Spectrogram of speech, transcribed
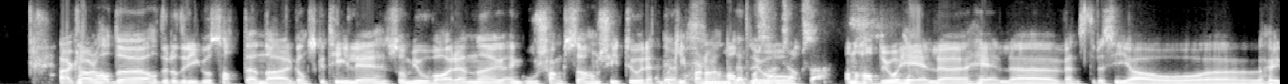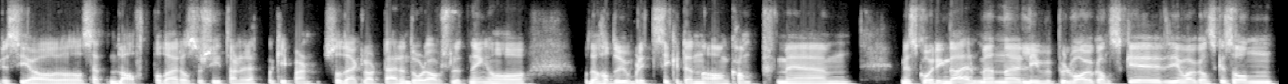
Jeg er klar, hadde, hadde Rodrigo satt den der ganske tidlig, som jo var en, en god sjanse Han skyter jo rett på er keeperen. Han hadde jo, han hadde jo hele, hele venstresida og øh, høyresida og sett den lavt på der, og så skyter han rett på keeperen. Så det er klart det er en dårlig avslutning. og, og det hadde jo blitt sikkert en annen kamp med, med scoring der, men øh, Liverpool var jo ganske, de var jo ganske sånn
